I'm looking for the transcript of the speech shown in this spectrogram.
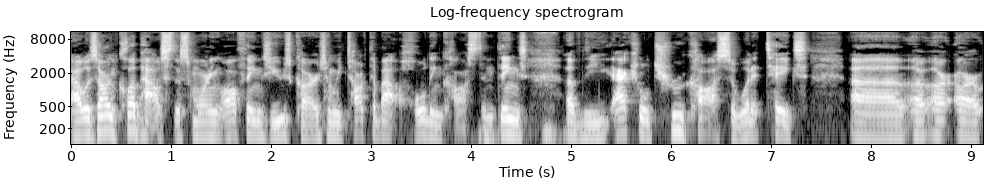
I was on Clubhouse this morning, all things used cars, and we talked about holding costs and things of the actual true costs of what it takes uh, are, are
